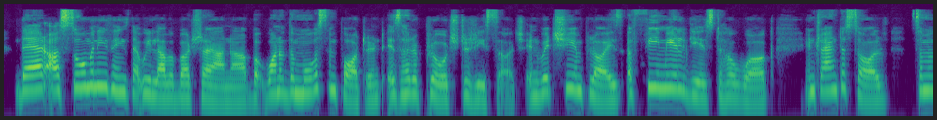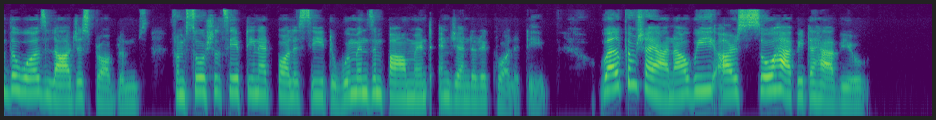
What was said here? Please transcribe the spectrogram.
There are so many things that we love about Shrayana, but one of the most important is her approach to research, in which she employs a female gaze to her work in trying to solve some of the world's largest problems, from social safety net policy to women's empowerment and gender equality. Welcome, Shrayana. We are so happy to have you.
